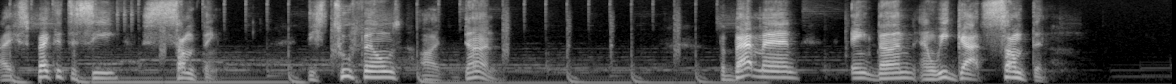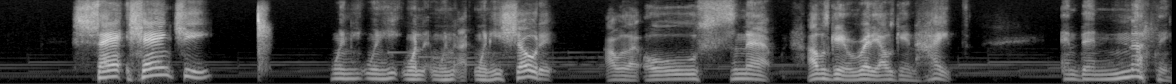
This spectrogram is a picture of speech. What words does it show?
I expected to see something. These two films are done. The Batman ain't done, and we got something. Shang Chi, when he when he when when when he showed it, I was like, oh snap! I was getting ready. I was getting hyped. And then nothing.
